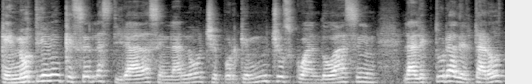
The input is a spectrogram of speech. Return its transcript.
Que no tienen que ser las tiradas en la noche, porque muchos cuando hacen la lectura del tarot,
